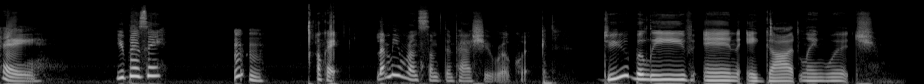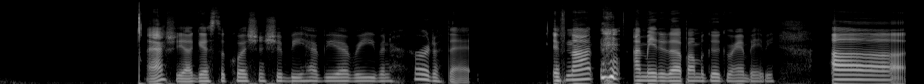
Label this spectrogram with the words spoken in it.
Hey, you busy? Mm-mm. Okay, let me run something past you real quick. Do you believe in a God language? Actually, I guess the question should be Have you ever even heard of that? If not, I made it up. I'm a good grandbaby. Uh,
